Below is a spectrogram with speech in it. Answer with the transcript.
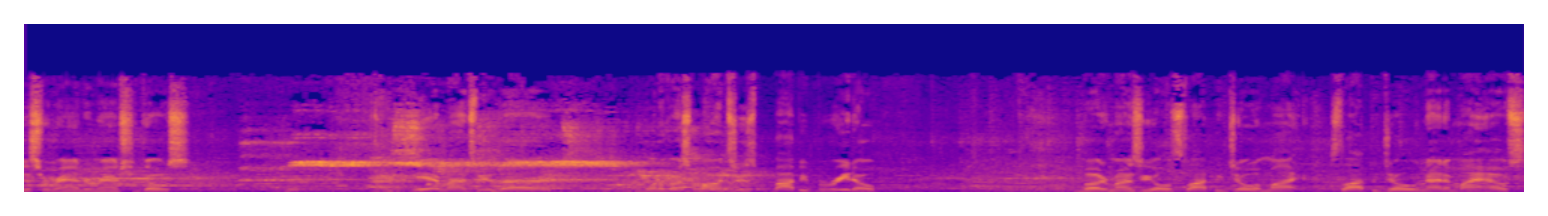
Just around and around she goes. Yeah, reminds me of the, one of our sponsors, Bobby Burrito. But it reminds me of old Sloppy Joe at my Sloppy Joe night at my house.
